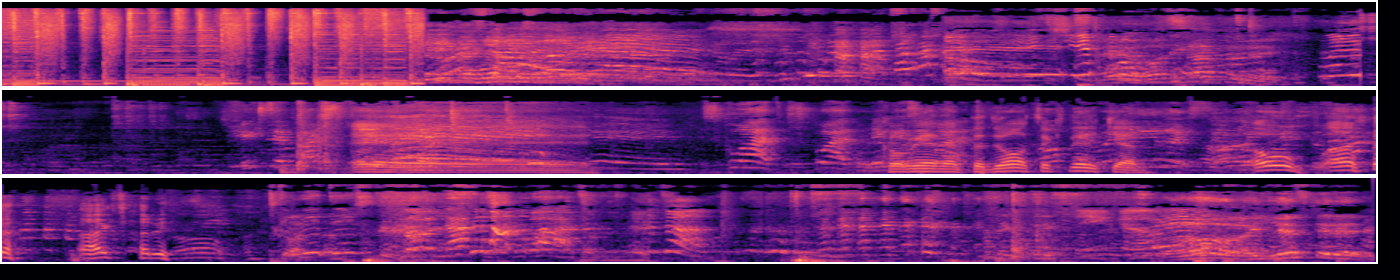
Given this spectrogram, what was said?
Squat, squat. make kom a igen squat. Ente, du har tekniken. Oh, dig. No. Oh, he lifted it.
